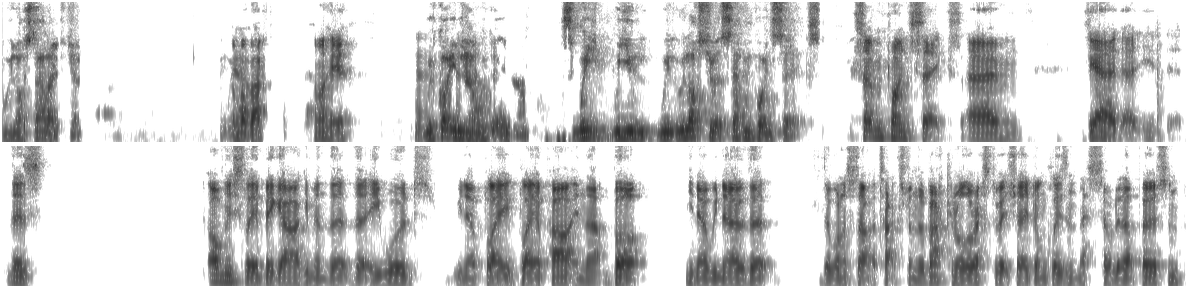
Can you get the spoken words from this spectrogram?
we lost Alex, Joe. Am I back? Am I here? We've got you now. We've got you now. So we we we, we lost you at seven point six. Seven point six. Um, so yeah, uh, there's obviously a big argument that that he would you know play play a part in that, but you know we know that they want to start attacks from the back and all the rest of it. Chey Dunkley isn't necessarily that person.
